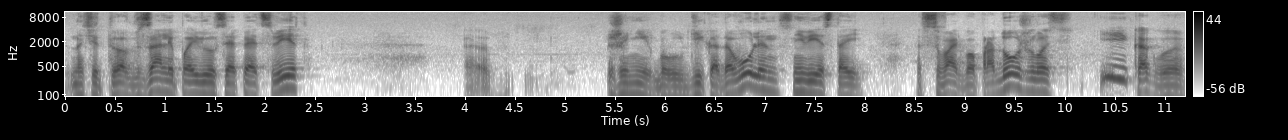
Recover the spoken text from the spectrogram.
значит, в зале появился опять свет. Э, Жених был дико доволен с невестой. Свадьба продолжилась. И как бы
